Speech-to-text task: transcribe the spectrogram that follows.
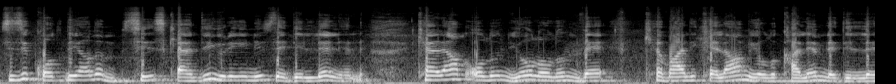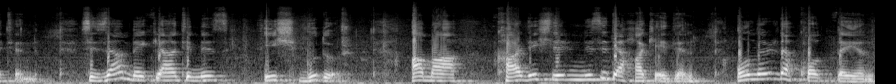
Sizi kodlayalım. Siz kendi yüreğinizle dillenin. Kelam olun, yol olun ve kemali kelam yolu kalemle dilletin. Sizden beklentimiz iş budur. Ama kardeşlerinizi de hak edin. Onları da kodlayın.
